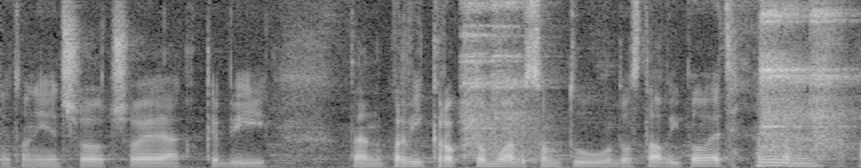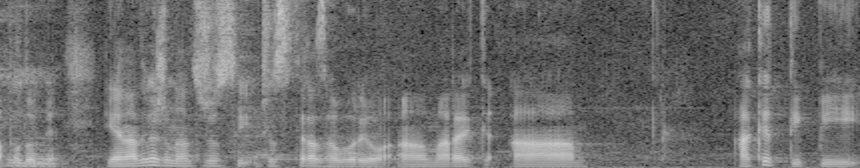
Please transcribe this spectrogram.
je to niečo, čo je ako keby ten prvý krok k tomu, aby som tu dostal výpoveď mm. a podobne. Mm. Ja nadviažem na to, čo si, čo si teraz hovoril, a Marek, a aké typy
